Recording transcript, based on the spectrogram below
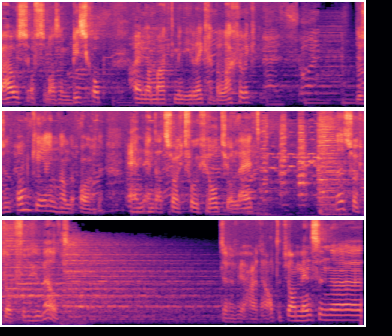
paus of zoals een bisschop en dan maakte men die lekker belachelijk. Dus een omkering van de orde. En, en dat zorgt voor groot jolijt. Dat zorgt ook voor geweld. Er waren altijd wel mensen uh,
